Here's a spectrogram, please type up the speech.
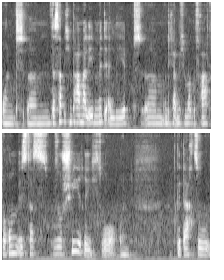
Und ähm, das habe ich ein paar Mal eben miterlebt. Ähm, und ich habe mich immer gefragt, warum ist das so schwierig so? Und gedacht, so,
